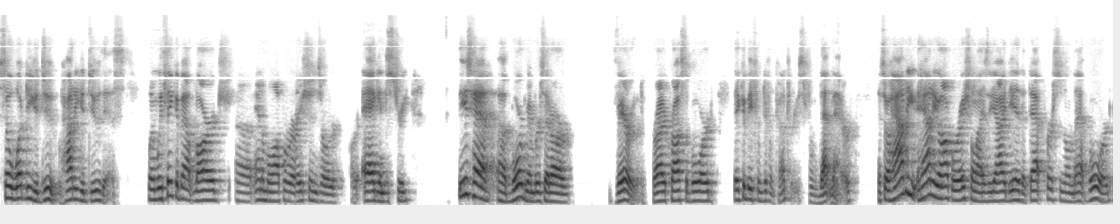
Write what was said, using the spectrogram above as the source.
so what do you do? How do you do this? When we think about large uh, animal operations or or ag industry, these have uh, board members that are varied right across the board. They could be from different countries, for that matter. And so, how do you how do you operationalize the idea that that person on that board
